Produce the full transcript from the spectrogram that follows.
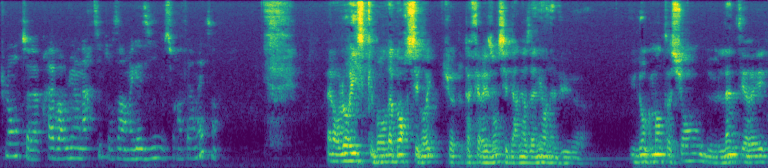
plantes après avoir lu un article dans un magazine ou sur internet? Alors le risque, bon d'abord c'est vrai que tu as tout à fait raison, ces dernières années on a vu euh, une augmentation de l'intérêt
